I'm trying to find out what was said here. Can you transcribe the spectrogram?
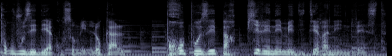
pour vous aider à consommer local, proposés par Pyrénées Méditerranée Invest.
